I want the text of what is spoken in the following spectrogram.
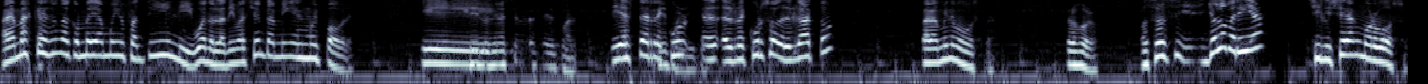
Además que es una comedia muy infantil y bueno, la animación también es muy pobre. Y, Sí, la animación es mal. y este es recur- el recurso del gato, para mí no me gusta. Te lo juro. O sea, si, yo lo vería si lo hicieran morboso.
